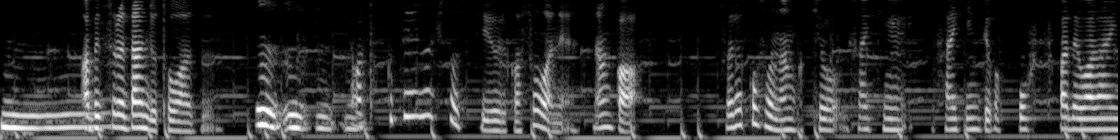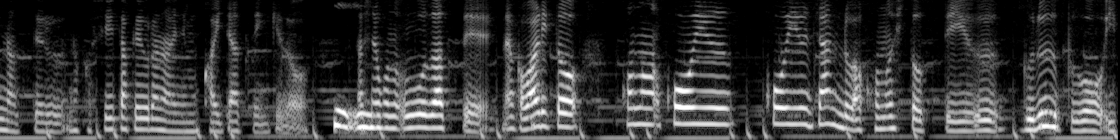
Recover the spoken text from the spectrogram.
うーん。あ別にそれは男女問わずうんうんうんうん。特定の人っていうよりかそうやね。なんかそれこそなんか今日最近最近っていうかここ2日で話題になってるなんかしいたけ占いにも書いてあってんけどうんうん。私のこの魚座ってなんか割とこのこういうこういうジャンルはこの人っていうグループをいっ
